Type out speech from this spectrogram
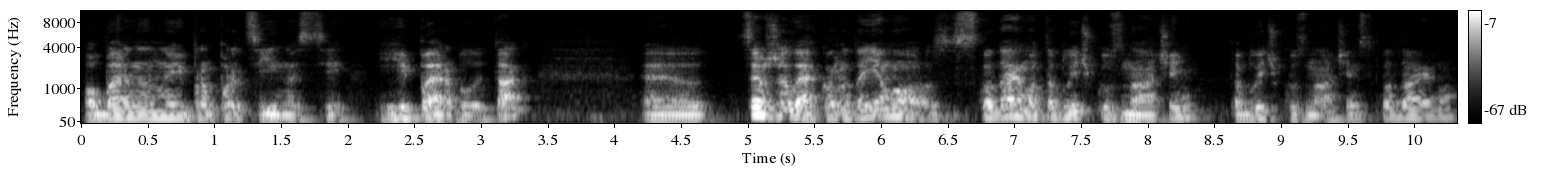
оберненої пропорційності гіперболи, так? Е, це вже легко. Надаємо, складаємо табличку значень. Табличку значень складаємо.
